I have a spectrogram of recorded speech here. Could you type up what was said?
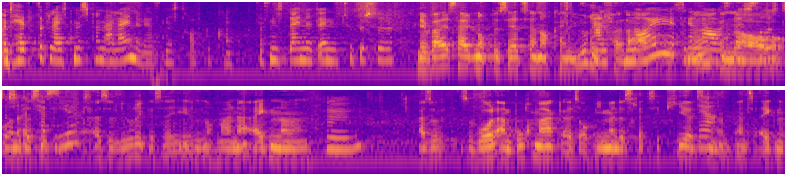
Und hättest du vielleicht nicht von alleine, wärst nicht drauf gekommen. Das ist nicht deine, deine typische. Ne, weil es halt noch bis jetzt ja noch kein Lyrikverlag neu, ist. Ne? Genau, genau, ist nicht so richtig etabliert. Ist, also Lyrik ist ja eben nochmal eine eigene. Hm also sowohl am Buchmarkt als auch wie man das rezipiert, ja. eine ganz eigene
